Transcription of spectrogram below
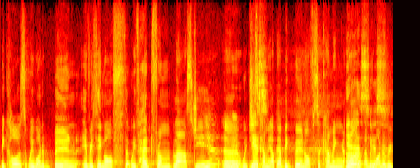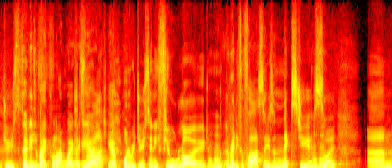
because we want to burn everything off that we've had from last year, uh, which Mm-hmm. Yes. is coming up. Our big burn offs are coming Yes, up, and we yes. want to reduce 30th of April, I'm waiting- That's yeah, right. yep. Mm-hmm. Want to reduce any fuel load, uh, ready for fire season next year. So um,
